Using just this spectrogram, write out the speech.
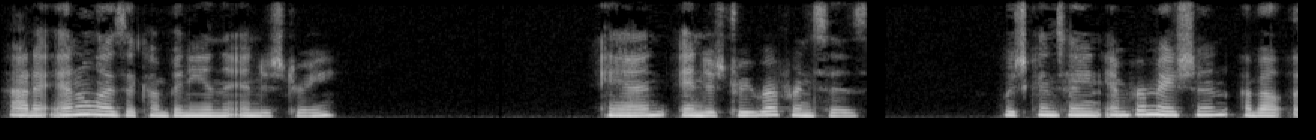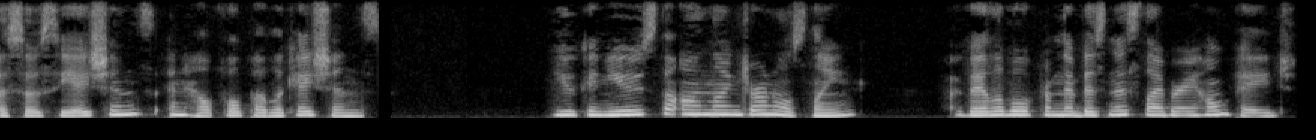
how to analyze a company in the industry, and industry references which contain information about associations and helpful publications. You can use the online journals link, available from the Business Library homepage,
